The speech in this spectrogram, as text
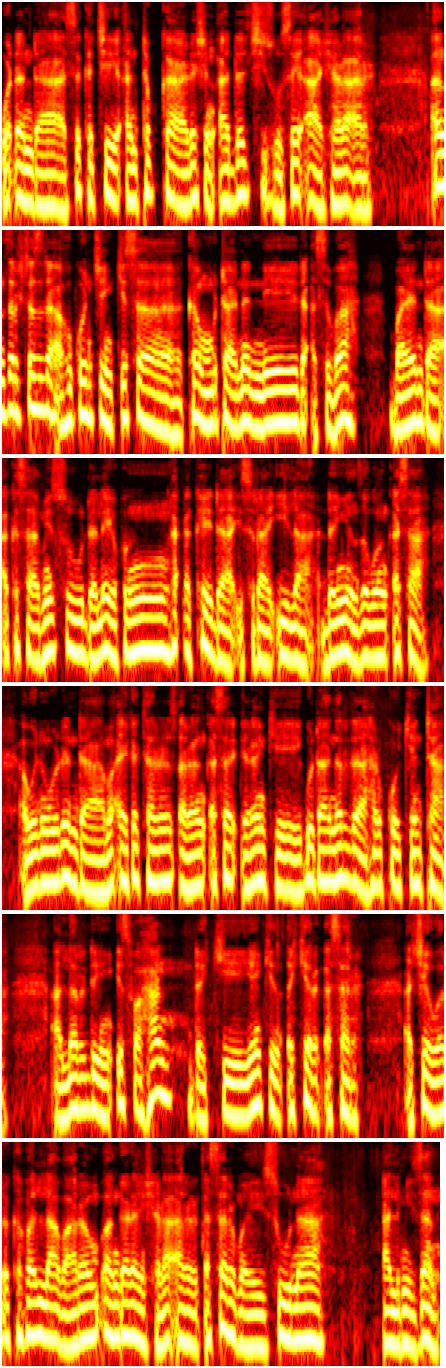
waɗanda suka ce an tafka rashin adalci sosai a shari'ar. An zartar da hukuncin kisa kan mutanen ne da asuba bayan da aka same su da laifin haɗa kai da isra'ila don yin zagon ƙasa a wani wurin da ma'aikatar tsaron ƙasar iran ke gudanar da harkokinta a lardin isfahan da ke yankin tsakiyar ƙasar a cewar kafar labaran ɓangaren shari'ar ƙasar mai suna almizan.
